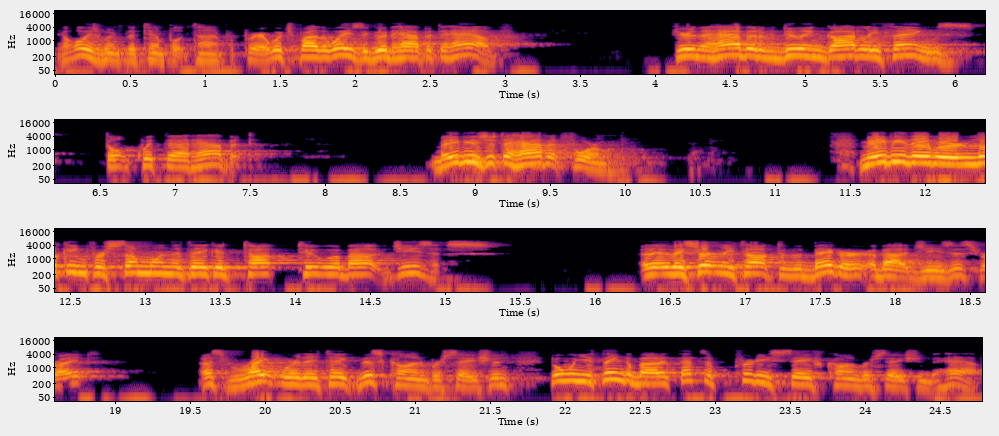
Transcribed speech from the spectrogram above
They always went to the temple at time for prayer, which, by the way, is a good habit to have. If you're in the habit of doing godly things, don't quit that habit. Maybe it was just a habit for them. Maybe they were looking for someone that they could talk to about Jesus. They certainly talked to the beggar about Jesus, right? That's right where they take this conversation. But when you think about it, that's a pretty safe conversation to have.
